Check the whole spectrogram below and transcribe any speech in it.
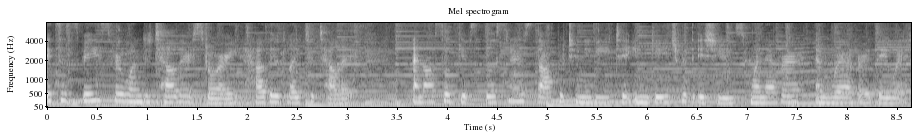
It's a space for one to tell their story, how they'd like to tell it, and also gives listeners the opportunity to engage with issues whenever and wherever they wish.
